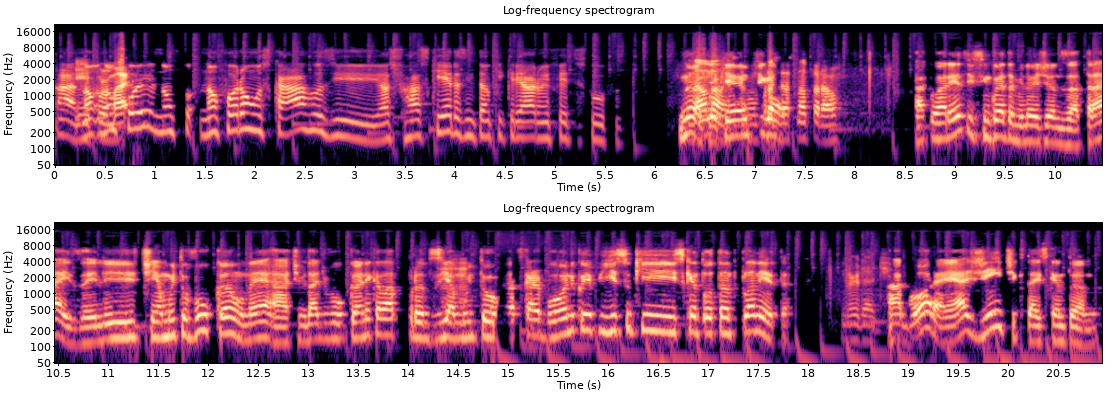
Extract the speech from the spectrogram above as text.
Ah, não, não, mais... foi, não, não foram os carros e as churrasqueiras então que criaram o efeito estufa. Não, não, porque não, é um processo natural há 40 e 50 milhões de anos atrás, ele tinha muito vulcão, né? A atividade vulcânica ela produzia uhum. muito gás carbônico e isso que esquentou tanto o planeta. Verdade. Agora é a gente que está esquentando.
